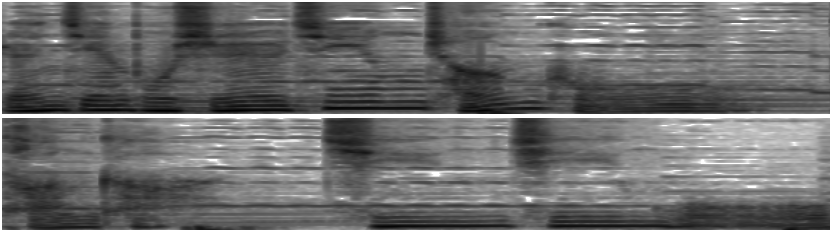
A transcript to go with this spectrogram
人间不识京城苦，弹看卿卿舞。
